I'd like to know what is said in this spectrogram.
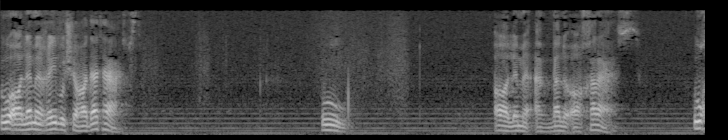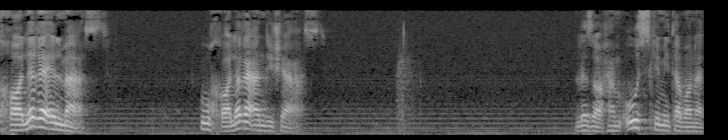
او عالم غیب و شهادت است او عالم اول و آخر است. او خالق علم است. او خالق اندیشه است. لذا هم اوست که می‌تواند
